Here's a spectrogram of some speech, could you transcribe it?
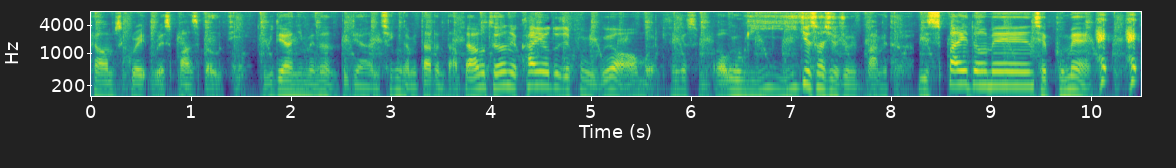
comes great responsibility. 위대한 힘에는 위대한 책임감이 따른다. 자, 아무튼 카이요도 제품이고요. 뭐 이렇게 생겼습니다. 어, 여기 이, 게 사실 좀 마음에 들어요. 이 스파이더맨 제품의 핵, 핵,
